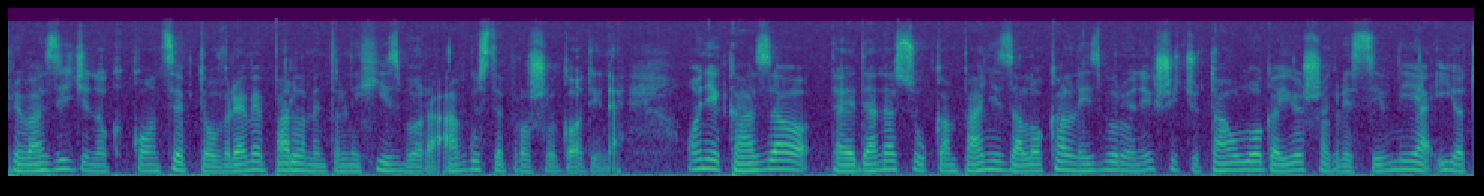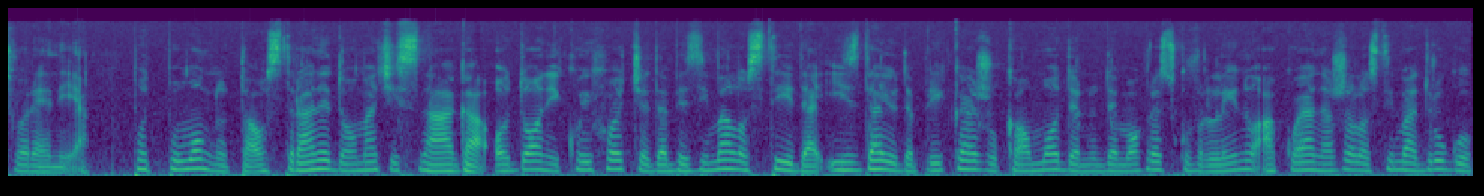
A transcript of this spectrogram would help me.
prevaziđenog koncepta u vreme parlamentarnih izbora avgusta prošle godine. On je kazao da je danas u kampanji za lokalne izbore u Nikšiću ta uloga još agresivnija i otvorenija potpomognuta od strane domaćih snaga od onih koji hoće da bez imalo stida izdaju da prikažu kao modernu demokratsku vrlinu, a koja nažalost ima drugu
